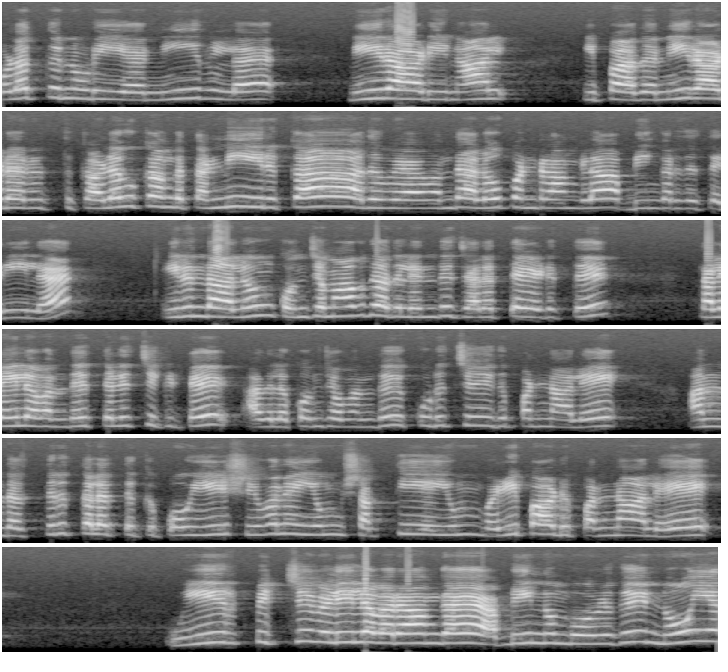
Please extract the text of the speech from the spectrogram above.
குளத்தினுடைய நீர்ல நீராடினால் இப்ப அதை நீராடுறதுக்கு அளவுக்கு அங்க தண்ணி இருக்கா? அது வந்து அலோ பண்றாங்களா? அப்படிங்கிறது தெரியல. இருந்தாலும் கொஞ்சமாவது அதுல இருந்து ஜலத்தை எடுத்து தலையில் வந்து தெளிச்சுக்கிட்டு அதில் கொஞ்சம் வந்து குடிச்சு இது பண்ணாலே அந்த திருத்தலத்துக்கு போய் சிவனையும் சக்தியையும் வழிபாடு பண்ணாலே உயிர் பிச்சு வெளியில வராங்க அப்படின்னும் பொழுது நோயை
